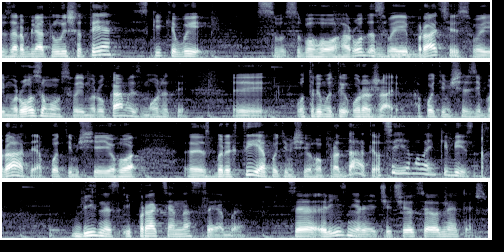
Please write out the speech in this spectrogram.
заробляти лише те, скільки ви свого города, своєю працею, своїм розумом, своїми руками зможете е, отримати урожаю, а потім ще зібрати, а потім ще його е, зберегти, а потім ще його продати. Оце є маленький бізнес. Бізнес і праця на себе це різні речі, чи це одне і те ж?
